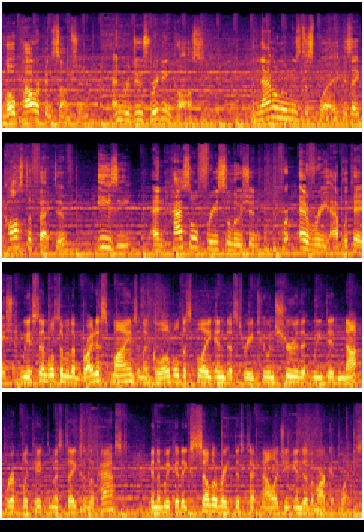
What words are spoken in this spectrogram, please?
low power consumption, and reduced rigging costs, the NanoLumens display is a cost-effective, easy, and hassle-free solution for every application. We assembled some of the brightest minds in the global display industry to ensure that we did not replicate the mistakes of the past and that we could accelerate this technology into the marketplace.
